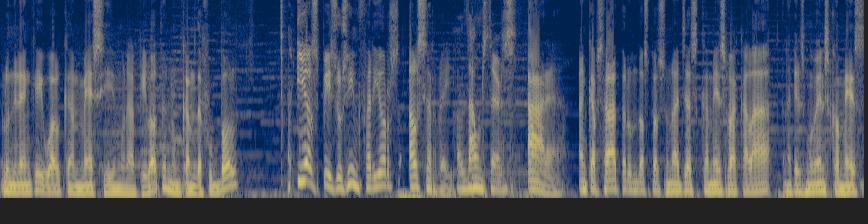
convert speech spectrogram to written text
londinenca, igual que Messi amb una pilota en un camp de futbol, i els pisos inferiors al servei. El downstairs. Ara, encapçalat per un dels personatges que més va calar en aquells moments, com és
